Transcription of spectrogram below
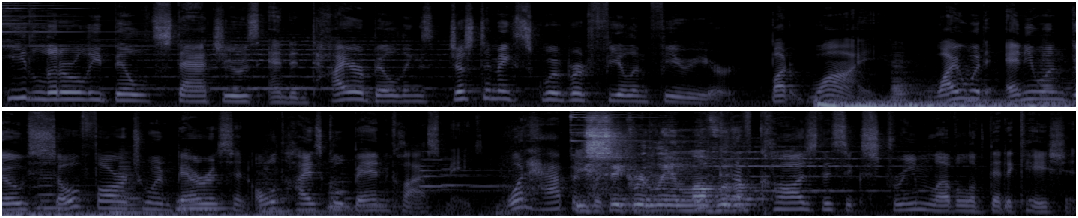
He literally builds statues and entire buildings just to make Squidward feel inferior. But why? Why would anyone go so far to embarrass an old high school band classmate? What happened? He's secretly him? in love what with could have caused this extreme level of dedication?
